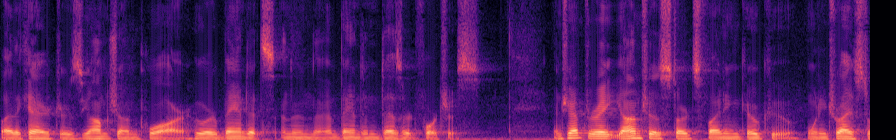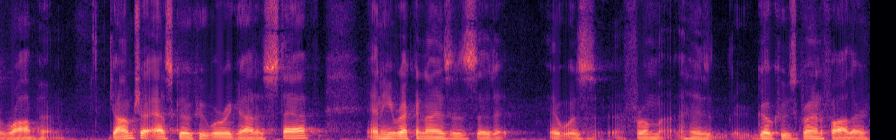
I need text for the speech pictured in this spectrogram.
by the characters Yamcha and Puar, who are bandits in an abandoned desert fortress. In Chapter 8, Yamcha starts fighting Goku when he tries to rob him. Yamcha asks Goku where he got his staff, and he recognizes that it, it was from his, Goku's grandfather,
